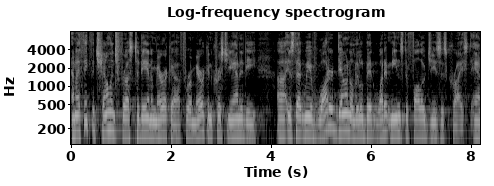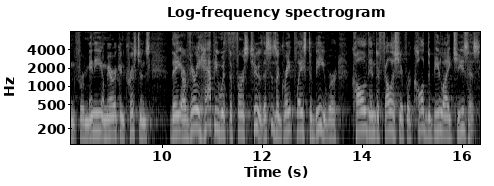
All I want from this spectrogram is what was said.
And I think the challenge for us today in America, for American Christianity, uh, is that we have watered down a little bit what it means to follow Jesus Christ. And for many American Christians, they are very happy with the first two. This is a great place to be. We're called into fellowship, we're called to be like Jesus.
